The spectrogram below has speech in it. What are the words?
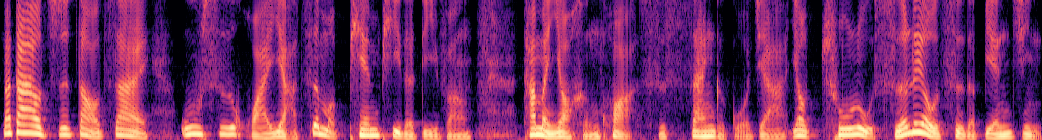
那大家要知道，在乌斯怀亚这么偏僻的地方。他们要横跨十三个国家，要出入十六次的边境。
